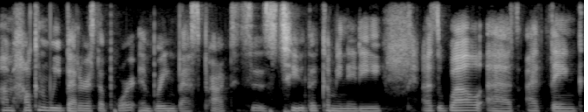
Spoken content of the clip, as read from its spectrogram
um, how can we better support and bring best practices to the community, as well as I think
